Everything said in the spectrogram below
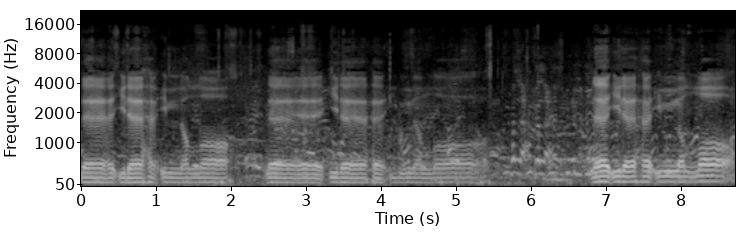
لا إله إلا الله. لا إله إلا الله. لا إله إلا الله.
